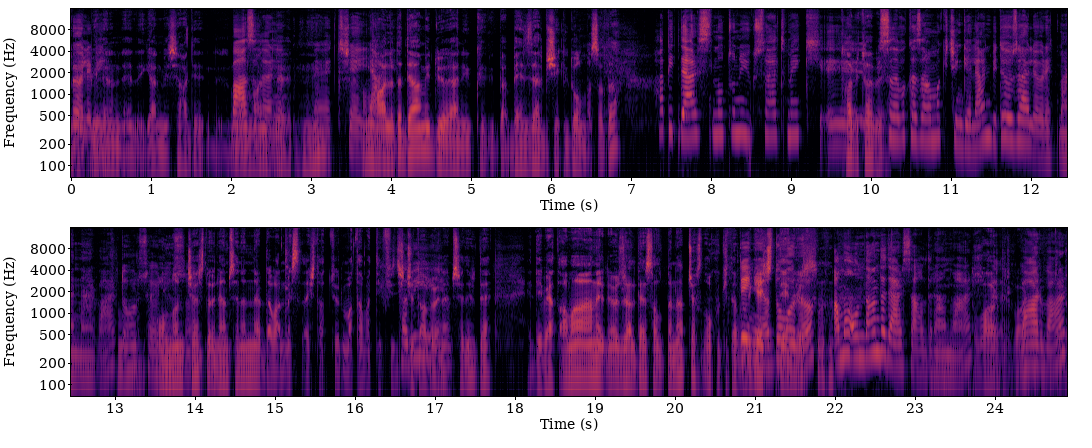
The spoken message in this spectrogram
böyle bir gelmesi hadi bazılarının evet, evet şey ama yani. hala da devam ediyor yani benzer bir şekilde olmasa da Ha bir ders notunu yükseltmek, e, tabii, tabii. sınavı kazanmak için gelen bir de özel öğretmenler var. Hı. Doğru söylüyorsun. Onların içerisinde önemsenenler de var mesela işte atıyorum matematik, fizikçi tabii. önemsenir de edebiyat aman özel ders alıp ne yapacaksın oku kitabını Deniyor, geç doğru. Ama ondan da ders aldıran var. Vardır, vardır. Var var.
